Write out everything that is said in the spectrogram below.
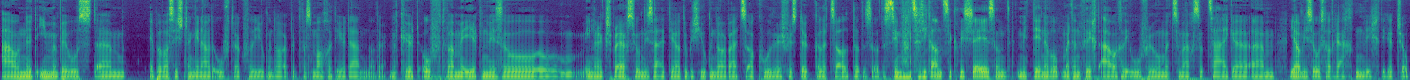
auch nicht immer bewusst, ähm, eben, was ist denn genau der Auftrag von der Jugendarbeit? Was machen die dann? Oder man hört oft, wenn man irgendwie so in einer Gesprächsrunde sagt, ja, du bist Jugendarbeit, so cool, wirst fürs Döckeln zahlt oder so. Das sind dann so die ganzen Klischees und mit denen wird man dann vielleicht auch ein bisschen aufräumen, um auch so zeigen, ähm, ja, wieso es halt recht ein wichtiger Job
